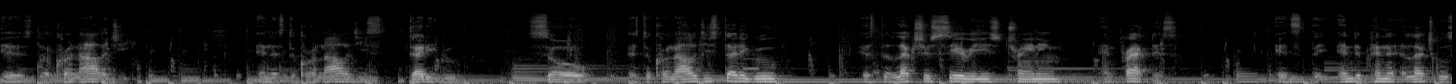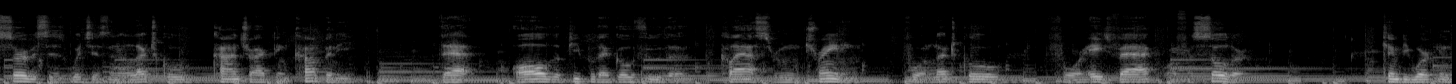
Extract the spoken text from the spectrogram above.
is the chronology. And it's the chronology study group. So it's the chronology study group it's the lecture series training and practice it's the Independent Electrical Services, which is an electrical contracting company that all the people that go through the classroom training for electrical, for HVAC or for solar can be working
